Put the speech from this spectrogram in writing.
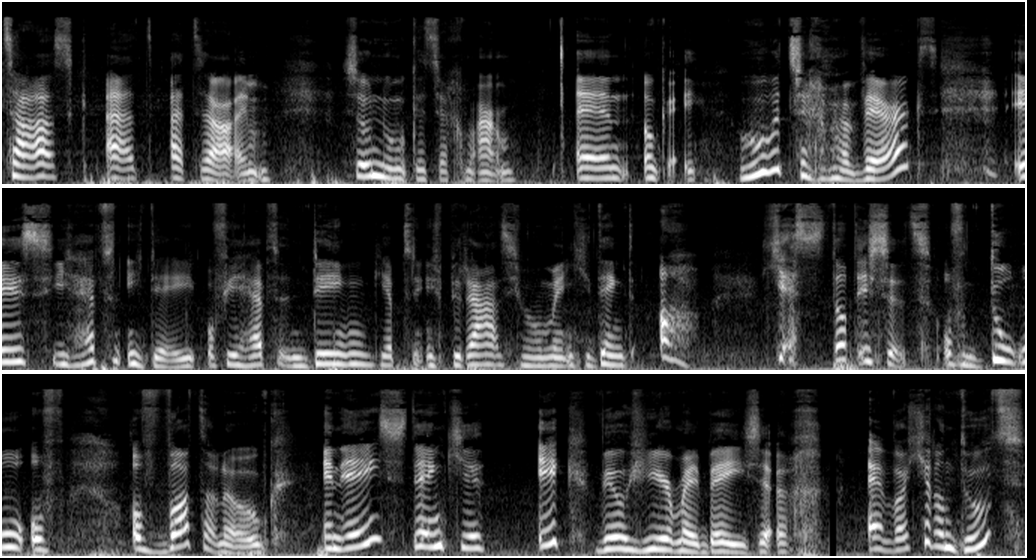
task at a time. Zo noem ik het zeg maar. En oké, hoe het zeg maar werkt, is je hebt een idee of je hebt een ding, je hebt een inspiratiemoment. Je denkt, ah, yes, dat is het. Of een doel of, of wat dan ook. Ineens denk je, ik wil hiermee bezig. En wat je dan doet,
